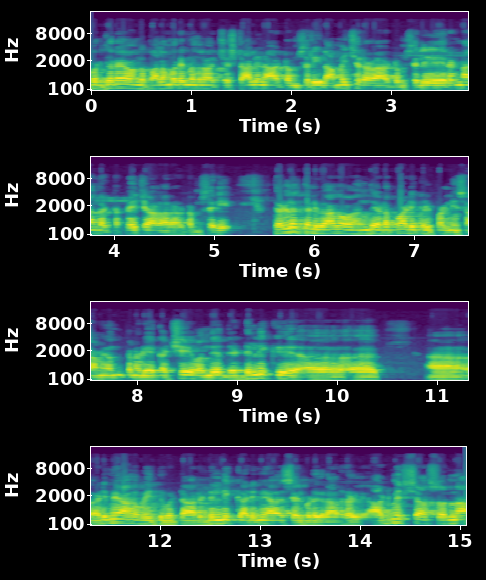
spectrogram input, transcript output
பொறுத்தவரை அவங்க பலமுறை முதலமைச்சர் ஸ்டாலின் ஆகட்டும் சரி இல்லை அமைச்சர்கள் ஆகட்டும் சரி இரண்டாம் கட்ட பேச்சாளர் ஆகட்டும் சரி தெள்ள தெளிவாக வந்து எடப்பாடி பழனிசாமி வந்து தன்னுடைய கட்சியை வந்து டெல்லிக்கு அடிமையாக வைத்து விட்டார் டெல்லிக்கு அடிமையாக செயல்படுகிறார்கள். அமித்ஷா சொன்னா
